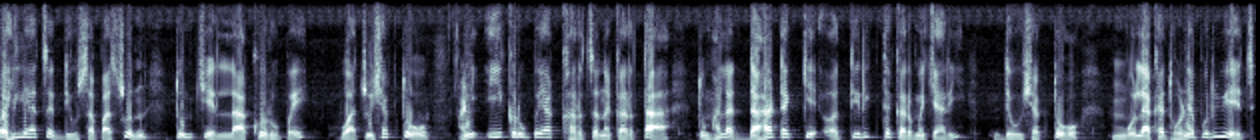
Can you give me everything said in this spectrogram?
पहिल्याच दिवसापासून तुमचे लाखो रुपये वाचू शकतो आणि एक रुपया खर्च न करता तुम्हाला दहा टक्के अतिरिक्त कर्मचारी देऊ शकतो. मुलाखत होण्यापूर्वीच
